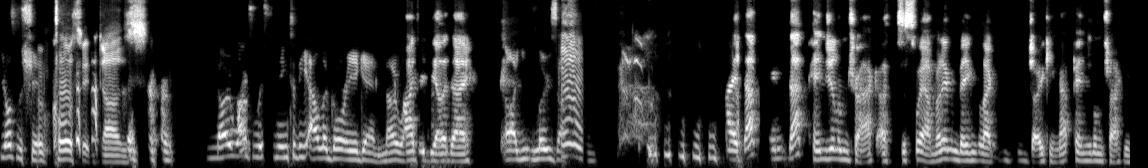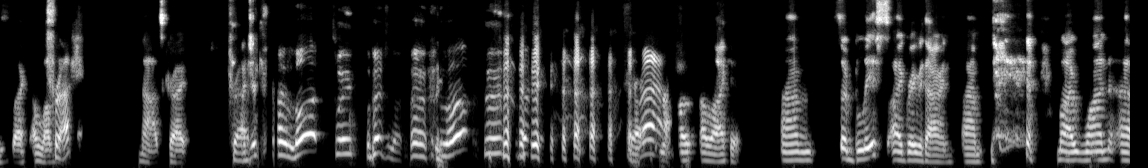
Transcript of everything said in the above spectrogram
Yours was shit. of course it does. No one's listening to the allegory again. No one. I did the other day. Oh, you loser. Hey, that that pendulum track, I just swear, I'm not even being like joking. That pendulum track is like, I love it. Trash. it. Nah, it's great. Trash. I just, Oh, Lord, swing the pendulum. Uh, Lord, swing the pendulum. yeah, I, I like it. Um, so Bliss, I agree with Aaron. Um, my one, uh,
